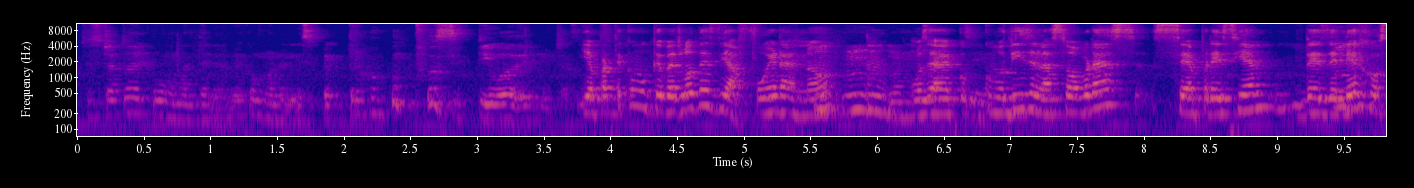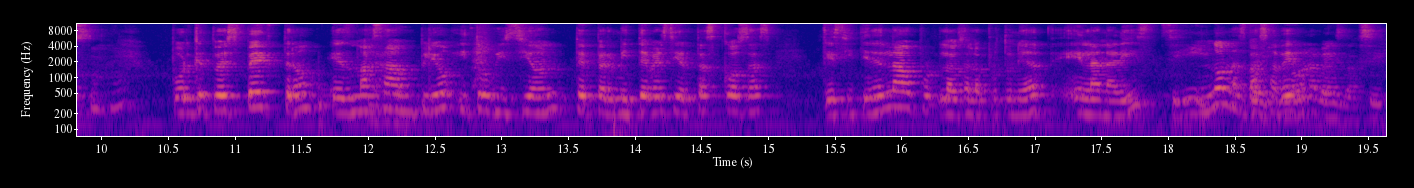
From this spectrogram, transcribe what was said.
Entonces trato de como mantenerme como en el espectro positivo de muchas Y aparte como que verlo desde afuera, ¿no? o sea, como dicen, las obras se aprecian desde lejos. Porque tu espectro es más amplio y tu visión te permite ver ciertas cosas que si tienes la, la, o sea, la oportunidad en la nariz, no las vas a ver. No la ves, sí,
